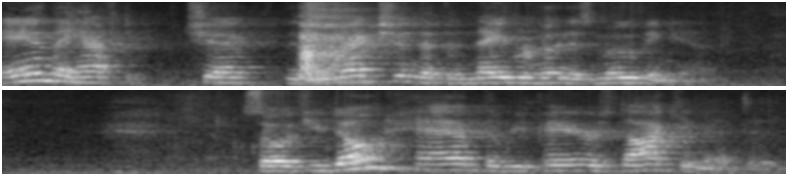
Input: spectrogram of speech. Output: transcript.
And they have to check the direction that the neighborhood is moving in. So if you don't have the repairs documented,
